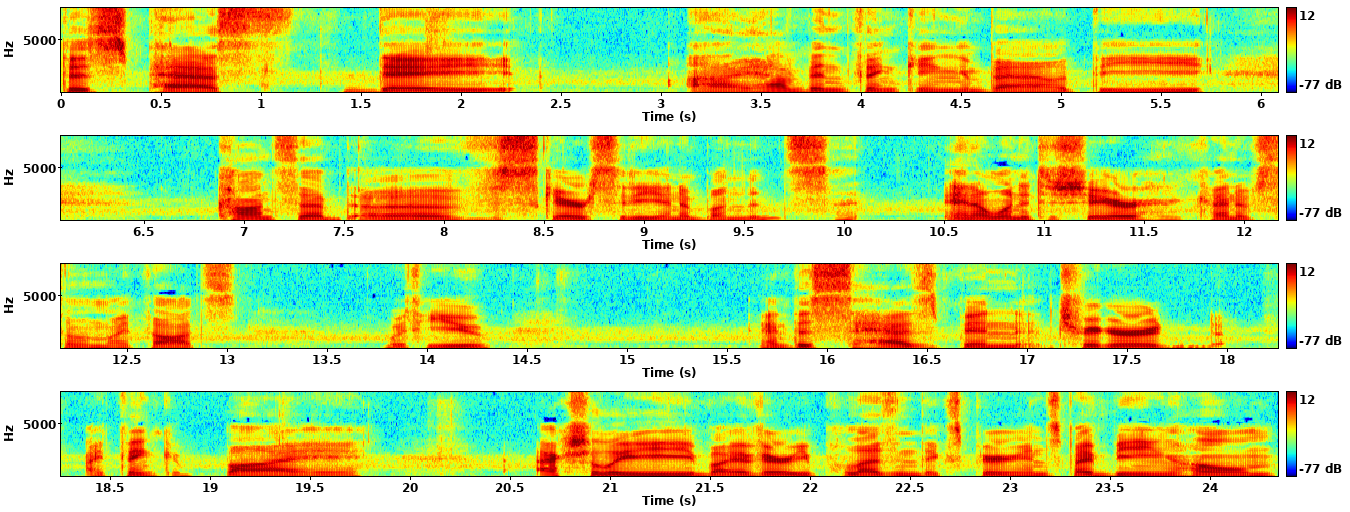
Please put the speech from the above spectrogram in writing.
this past day, I have been thinking about the concept of scarcity and abundance, and I wanted to share kind of some of my thoughts with you. And this has been triggered, I think, by actually by a very pleasant experience by being home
